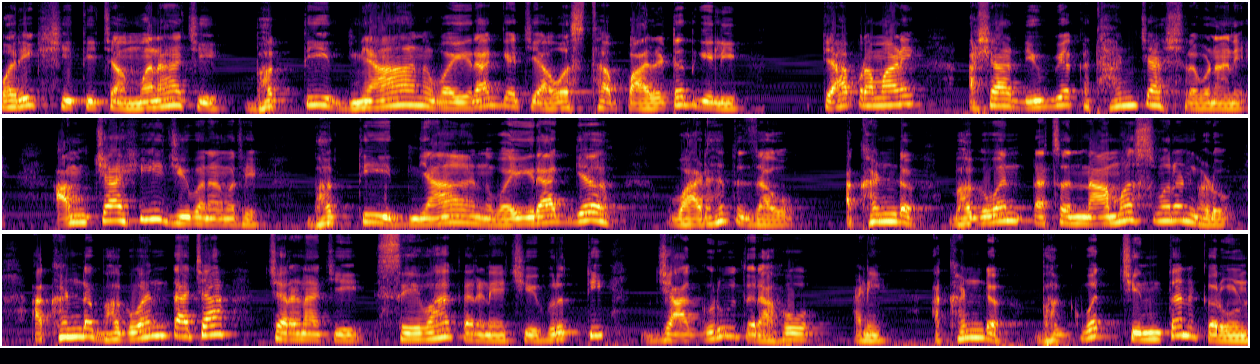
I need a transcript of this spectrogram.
परीक्षितीच्या मनाची भक्ती ज्ञान वैराग्याची अवस्था पालटत गेली त्याप्रमाणे अशा दिव्य कथांच्या श्रवणाने आमच्याही जीवनामध्ये भक्ती ज्ञान वैराग्य वाढत जाओ अखंड भगवंताचं नामस्मरण घडो. अखंड भगवंताच्या चरणाची सेवा करण्याची वृत्ती जागृत राहो आणि अखंड भगवत चिंतन करून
